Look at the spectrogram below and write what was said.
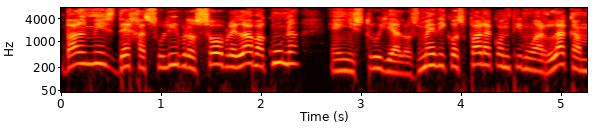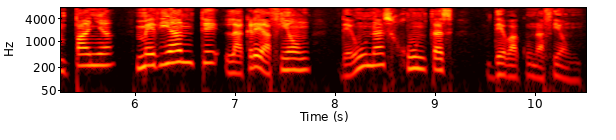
Balmis deja su libro sobre la vacuna e instruye a los médicos para continuar la campaña mediante la creación de unas juntas de vacunación.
